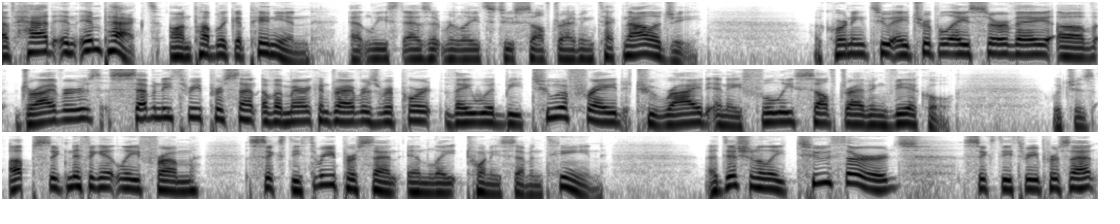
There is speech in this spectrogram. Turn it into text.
have had an impact on public opinion, at least as it relates to self driving technology. According to a AAA survey of drivers, 73% of American drivers report they would be too afraid to ride in a fully self driving vehicle, which is up significantly from 63% in late 2017. Additionally, two thirds, 63%,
